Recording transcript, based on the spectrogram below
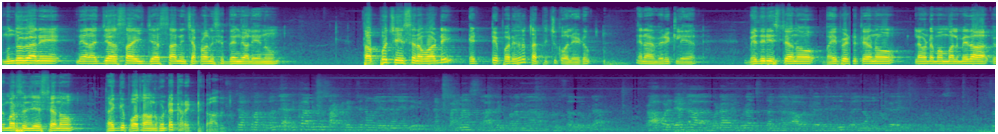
ముందుగానే నేను అది చేస్తా ఇది చేస్తా నేను చెప్పడానికి సిద్ధంగా లేను. తప్పు చేసిన వాడిని ఎట్టి పరిస్థితులు తప్పించుకోలేడు. నేను ఐఎమ్ వెరీ క్లియర్. బెదిరిస్తేనో భయపెడితేనో లేకుంటే మమ్మల్ని మీద విమర్శలు చేస్తేనో తగ్గిపోతాం అనుకుంటే కరెక్ట్ కాదు కొంతమంది అధికారులు సహకరించడం లేదనేది నాకు ఫైనాన్స్ ఆర్థికపరమైన అంశాల్లో కూడా ప్రాపర్ డేటా ఇవ్వడానికి కూడా సిద్ధంగా రావట్లేదు అనేది స్వయంగా మంత్రి గారే చెప్తున్న పరిస్థితి సో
